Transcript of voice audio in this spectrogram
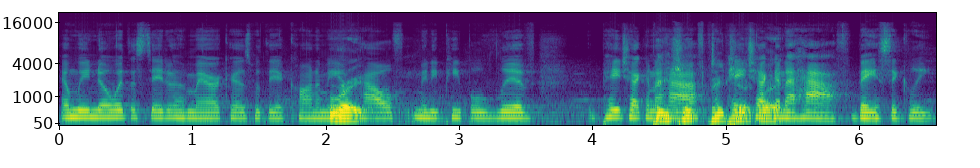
and we know what the state of America is with the economy Right. and how many people live paycheck and a half to paycheck, paycheck and a half, basically.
